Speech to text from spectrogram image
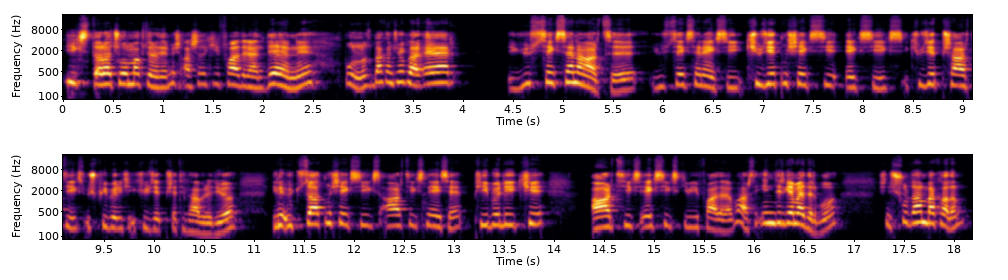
X daraç olmak üzere demiş. Aşağıdaki ifadelerin değerini bulunuz. Bakın çocuklar eğer 180 artı 180 eksi 270 eksi eksi x 270 artı x 3 pi bölü 2 270'e tekabül ediyor. Yine 360 eksi x artı x neyse pi bölü 2 artı x x gibi ifadeler varsa indirgemedir bu. Şimdi şuradan bakalım.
